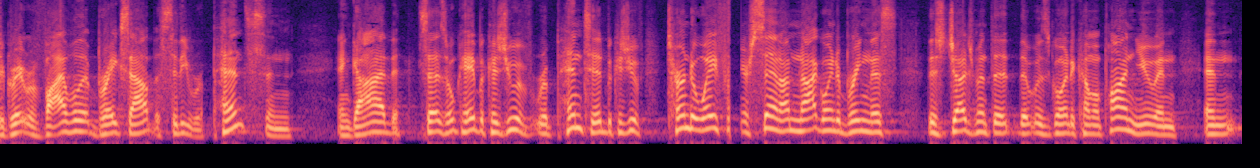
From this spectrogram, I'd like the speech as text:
a great revival that breaks out. The city repents, and, and God says, Okay, because you have repented, because you have turned away from your sin, I'm not going to bring this this judgment that, that was going to come upon you. And, and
